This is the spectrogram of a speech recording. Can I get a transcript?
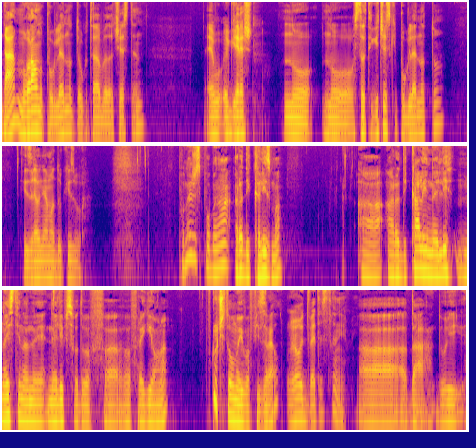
Да, морално погледнато, ако трябва да бъда честен, е, е грешно. Но, но стратегически погледнато, Израел няма друг избор. Понеже спомена радикализма, а, а радикали не, ли- наистина не, не липсват в, а, в региона, включително и в Израел. Е, От двете страни. А, да, дори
